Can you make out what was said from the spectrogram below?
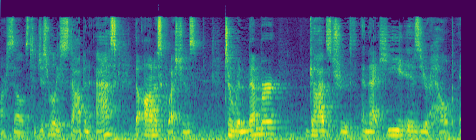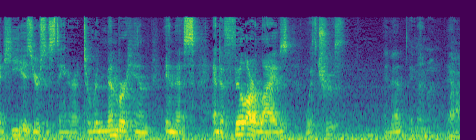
ourselves to just really stop and ask the honest questions, to remember God's truth and that He is your help and He is your sustainer, to remember Him in this and to fill our lives with truth. Amen? Amen. Yeah.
